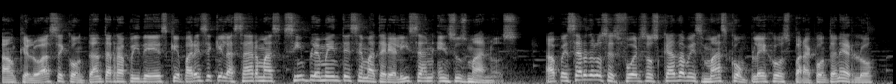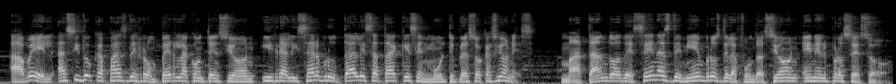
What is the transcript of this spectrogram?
aunque lo hace con tanta rapidez que parece que las armas simplemente se materializan en sus manos. A pesar de los esfuerzos cada vez más complejos para contenerlo, Abel ha sido capaz de romper la contención y realizar brutales ataques en múltiples ocasiones, matando a decenas de miembros de la Fundación en el proceso.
